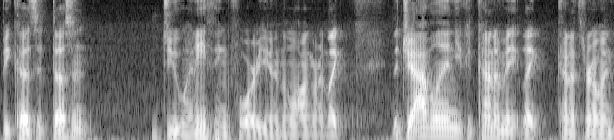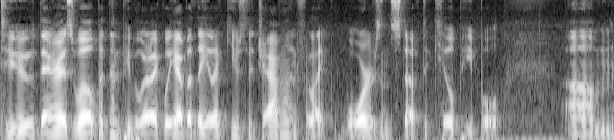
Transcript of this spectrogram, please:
because it doesn't do anything for you in the long run. Like the javelin, you could kind of make like kind of throw into there as well, but then people are like, well, yeah, but they like use the javelin for like wars and stuff to kill people. Um,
